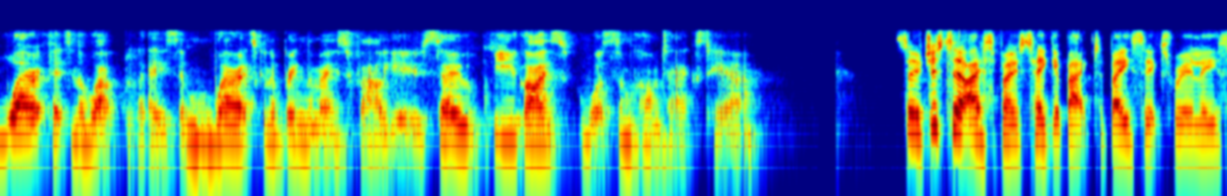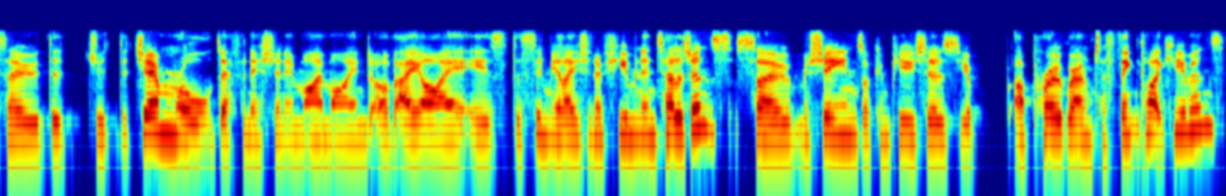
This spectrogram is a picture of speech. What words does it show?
where it fits in the workplace and where it's going to bring the most value. So, for you guys, what's some context here? So just to, I suppose, take it back to basics, really. So the the general definition in my mind of AI is the simulation of human intelligence. So machines or computers are programmed to think like humans,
